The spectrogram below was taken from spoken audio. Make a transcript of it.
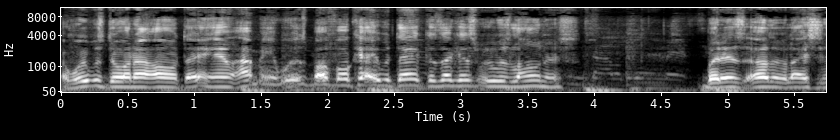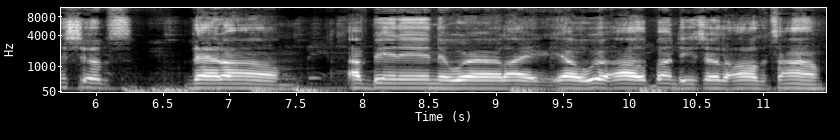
and we was doing our own thing. And I mean, we was both okay with that because I guess we was loners. But there's other relationships that um I've been in and where like yo we're all up under each other all the time,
